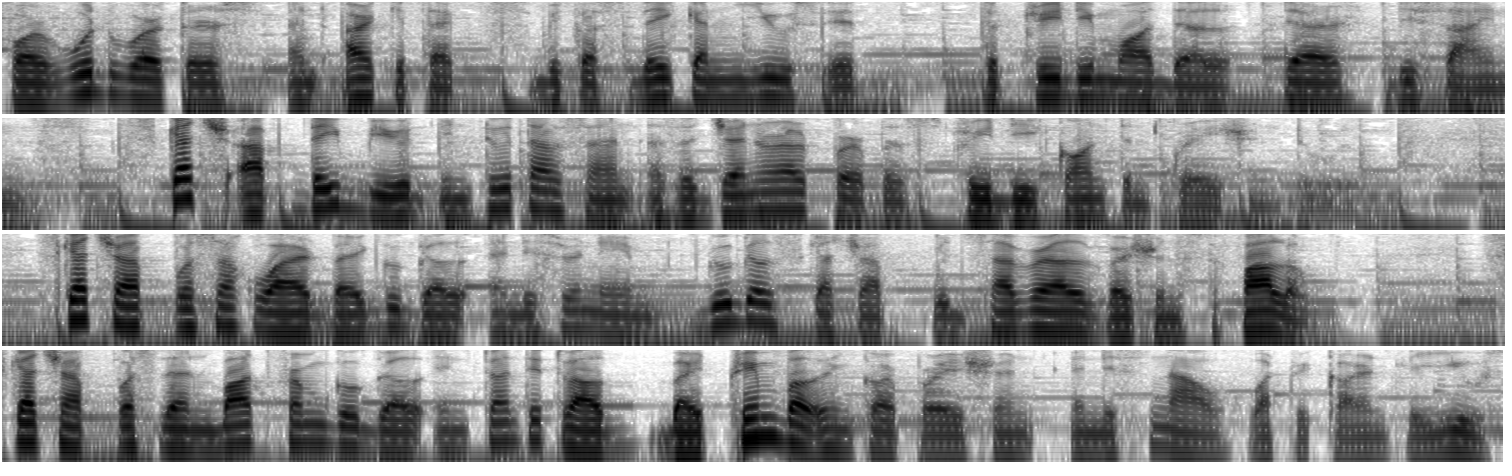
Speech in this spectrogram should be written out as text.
for woodworkers and architects because they can use it to 3D model their designs. SketchUp debuted in 2000 as a general purpose 3D content creation tool. SketchUp was acquired by Google and is renamed Google SketchUp with several versions to follow. SketchUp was then bought from Google in 2012 by Trimble Incorporation and is now what we currently use.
